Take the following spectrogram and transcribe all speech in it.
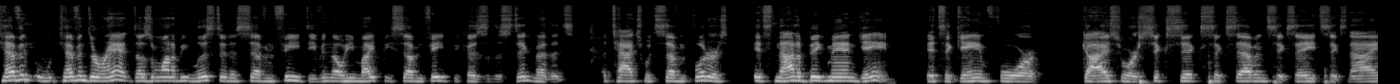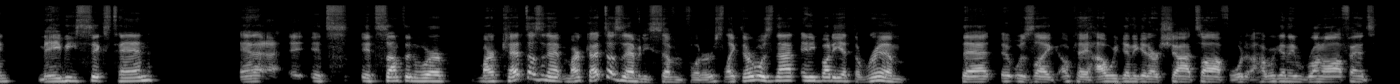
Kevin Kevin Durant doesn't want to be listed as seven feet, even though he might be seven feet because of the stigma that's attached with seven footers. It's not a big man game. It's a game for guys who are six six, six seven, six eight, six nine, maybe six ten, and uh, it's it's something where Marquette doesn't have Marquette doesn't have any seven footers. Like there was not anybody at the rim that it was like, okay, how are we going to get our shots off? What, how are we going to run offense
